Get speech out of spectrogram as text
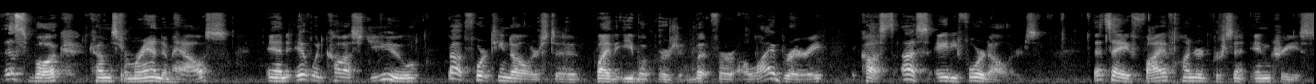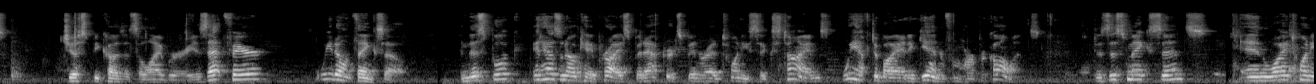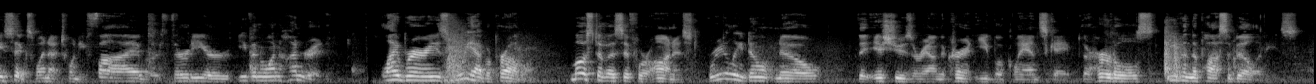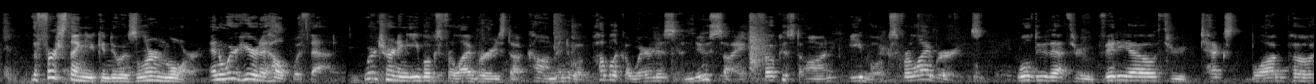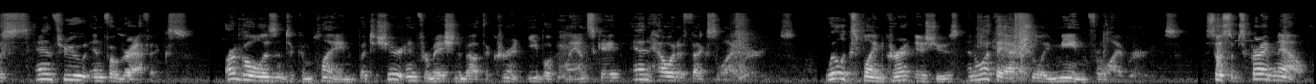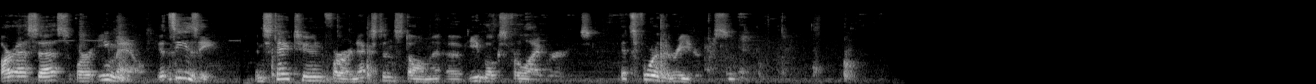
This book comes from Random House, and it would cost you about $14 to buy the ebook version, but for a library, it costs us $84. That's a 500% increase just because it's a library. Is that fair? We don't think so. In this book, it has an okay price, but after it's been read 26 times, we have to buy it again from HarperCollins. Does this make sense? And why 26? Why not 25 or 30 or even 100? Libraries, we have a problem. Most of us, if we're honest, really don't know the issues around the current ebook landscape, the hurdles, even the possibilities. The first thing you can do is learn more, and we're here to help with that. We're turning ebooksforlibraries.com into a public awareness and news site focused on ebooks for libraries. We'll do that through video, through text blog posts, and through infographics. Our goal isn't to complain, but to share information about the current ebook landscape and how it affects libraries. We'll explain current issues and what they actually mean for libraries. So subscribe now, RSS or email. It's easy. And stay tuned for our next installment of eBooks for Libraries. It's for the readers.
